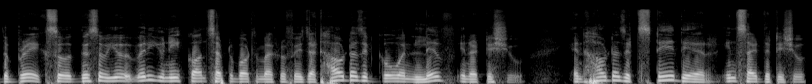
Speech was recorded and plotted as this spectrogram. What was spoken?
the break. So this is a very unique concept about the macrophage that how does it go and live in a tissue and how does it stay there inside the tissue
